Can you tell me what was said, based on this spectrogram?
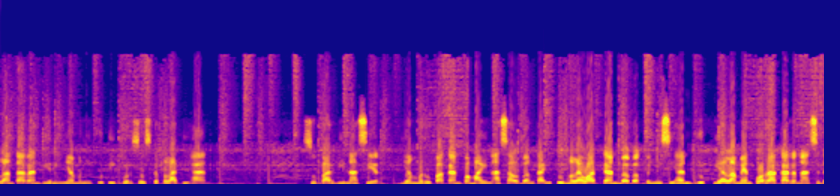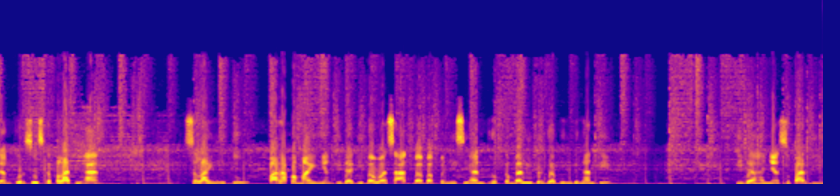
lantaran dirinya mengikuti kursus kepelatihan. Supardi Nasir, yang merupakan pemain asal Bangka itu melewatkan babak penyisihan grup Piala Menpora karena sedang kursus kepelatihan. Selain itu, para pemain yang tidak dibawa saat babak penyisihan grup kembali bergabung dengan tim. Tidak hanya Supardi,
